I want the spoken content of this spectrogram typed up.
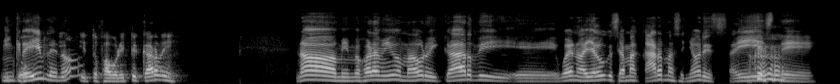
Increíble, ¿no? ¿Y tu favorito Icardi? No, mi mejor amigo Mauro Icardi. Eh, bueno, hay algo que se llama karma, señores. Ahí, este.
